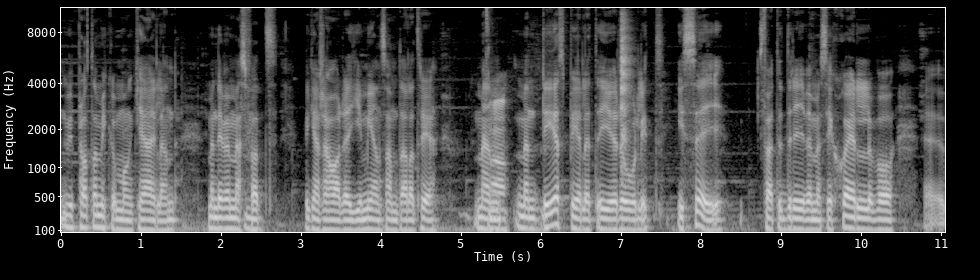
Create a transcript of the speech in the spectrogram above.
vi pratar mycket om Monkey Island men det är väl mest för att vi kanske har det gemensamt alla tre. Men, Ja. men det spelet är ju roligt i sig för att det driver med sig själv och eh,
